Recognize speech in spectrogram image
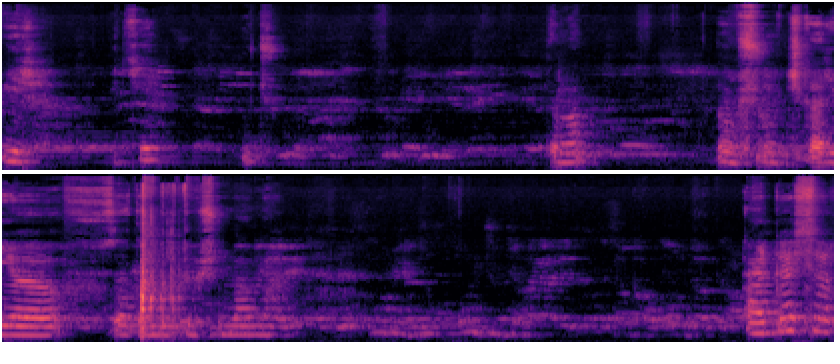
Bir, iki, üç. Tamam. Tamam şunu çıkar ya. Uf, zaten bıktım şundan da. Arkadaşlar.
